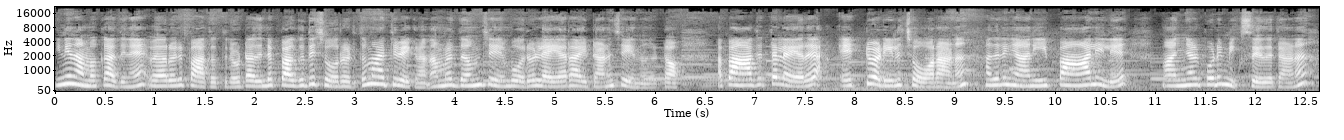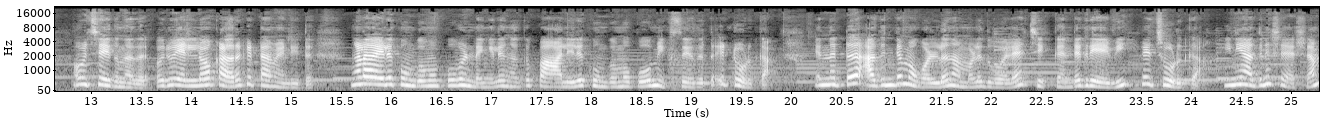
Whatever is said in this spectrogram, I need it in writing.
ഇനി നമുക്ക് അതിനെ വേറൊരു പാത്രത്തിലോട്ട് അതിന്റെ പകുതി ചോറ് എടുത്ത് മാറ്റി വെക്കണം. നമ്മൾ ദം ചെയ്യുമ്പോൾ ഓരോ ലെയർ ആയിട്ടാണ് ചെയ്യുന്നത് കേട്ടോ അപ്പോൾ ആദ്യത്തെ ലെയർ ഏറ്റവും അടിയിൽ ചോറാണ്. അതിൽ ഞാൻ ഈ പാലിൽ മഞ്ഞൾപ്പൊടി മിക്സ് ചെയ്തിട്ടാണ് ഒഴിച്ചേക്കുന്നത് ഒരു യെല്ലോ കളർ കിട്ടാൻ വേണ്ടിയിട്ട്. നിങ്ങളുടെ കയ്യിൽ കുങ്കുമപ്പൂവ് ഉണ്ടെങ്കിൽ നിങ്ങൾക്ക് പാലിൽ കുങ്കുമപ്പൂവ് മിക്സ് ചെയ്തിട്ട് ഇട്ട് കൊടുക്കുക. എന്നിട്ട് അതിന്റെ മുകളിൽ നമ്മൾ ഇതുപോലെ ചിക്കന്റെ ഗ്രേവി വെച്ച് കൊടുക്കുക. ഇനി അതിന് ശേഷം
